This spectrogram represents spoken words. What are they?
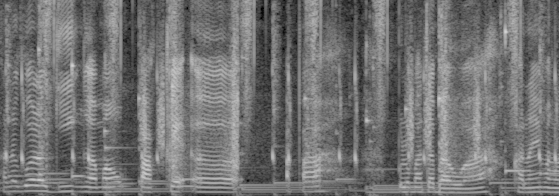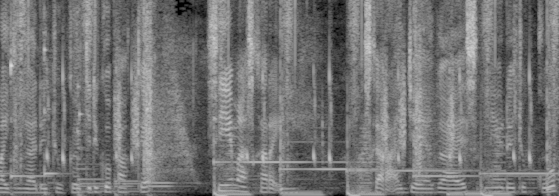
Karena gue lagi nggak mau pakai uh, apa bulu mata bawah karena emang lagi nggak ada juga. Jadi gue pakai si maskara ini. Maskara aja ya guys. Ini udah cukup.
